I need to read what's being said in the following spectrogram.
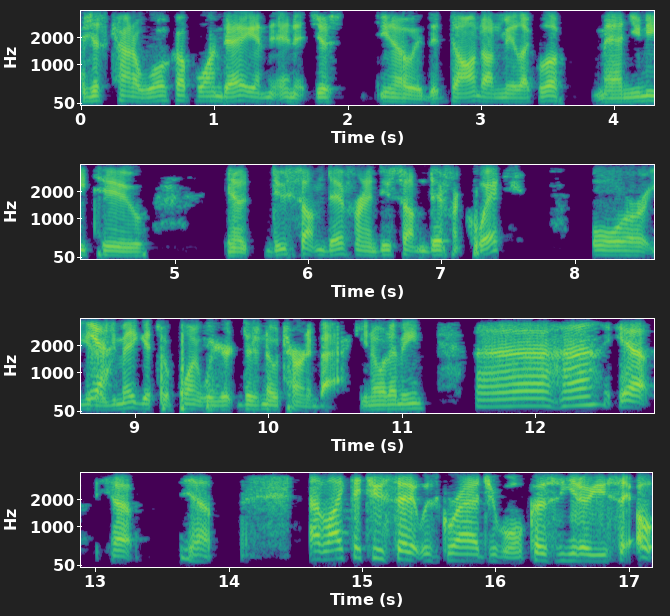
I just kind of woke up one day and and it just, you know, it, it dawned on me like, look, man, you need to, you know, do something different and do something different quick, or you Yeah. know, you may get to a point where you're, there's no turning back. You know what I mean? Uh huh. Yep. Yep. Yep. I like that you said it was gradual because you know you say, "Oh,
